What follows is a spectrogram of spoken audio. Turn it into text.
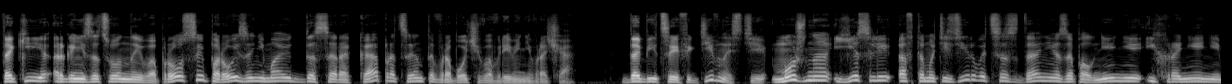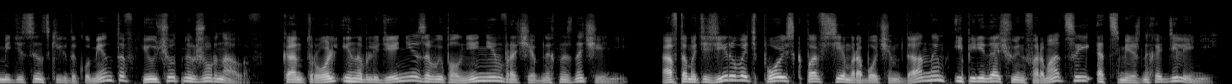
Такие организационные вопросы порой занимают до 40% рабочего времени врача. Добиться эффективности можно, если автоматизировать создание, заполнение и хранение медицинских документов и учетных журналов, контроль и наблюдение за выполнением врачебных назначений, автоматизировать поиск по всем рабочим данным и передачу информации от смежных отделений,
